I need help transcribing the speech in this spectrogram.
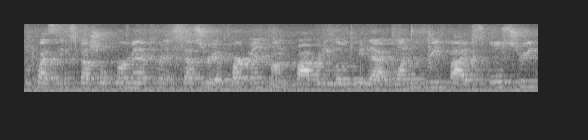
requesting special permit for an accessory apartment on property located at 135 School Street,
